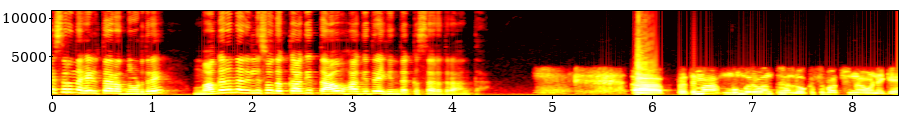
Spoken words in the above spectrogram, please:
ಹೆಸರನ್ನ ಹೇಳ್ತಾ ಇರೋದು ನೋಡಿದ್ರೆ ಮಗನನ್ನ ನಿಲ್ಲಿಸೋದಕ್ಕಾಗಿ ತಾವು ಹಾಗಿದ್ರೆ ಹಿಂದಕ್ಕೆ ಸರದ್ರ ಅಂತ. ಪ್ರತಿಮಾ ಮುಂಬರುವಂತಹ ಲೋಕಸಭಾ ಚುನಾವಣೆಗೆ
